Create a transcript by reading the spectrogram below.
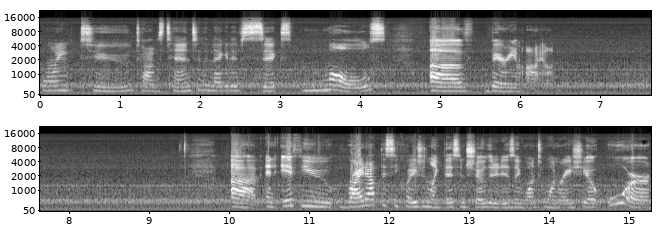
0.2 times 10 to the negative 6 moles of barium ion. Um, and if you write out this equation like this and show that it is a one-to-one -one ratio, or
